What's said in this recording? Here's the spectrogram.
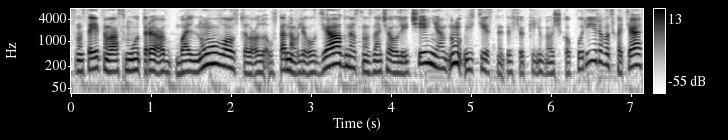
самостоятельного осмотра больного, уста- устанавливал диагноз, назначал лечение. Ну, естественно, это все-таки немножечко курировалось, хотя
